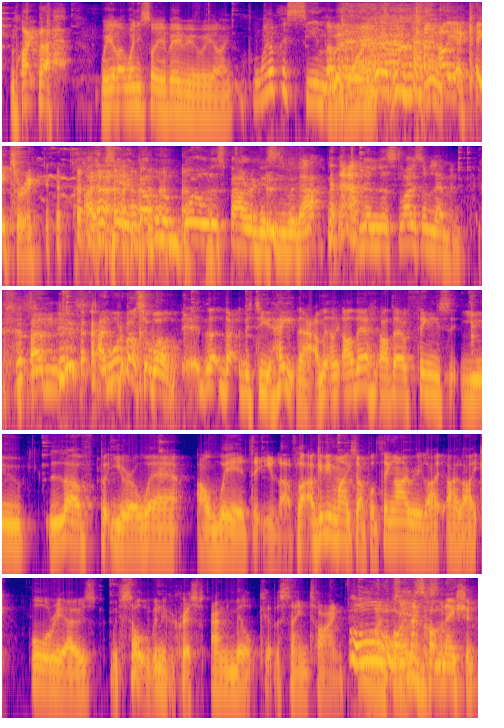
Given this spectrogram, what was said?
like that. Were you like when you saw your baby? Were you like, where have I seen that white? oh yeah, catering. I just see a couple of boiled asparaguses with that and a little slice of lemon. um, and what about so? Well, that, that, do you hate that? I mean, are there are there things that you love but you're aware are weird that you love? Like, I'll give you my example. The thing I really like, I like Oreos with salt and vinegar crisps and milk at the same time. I find that combination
